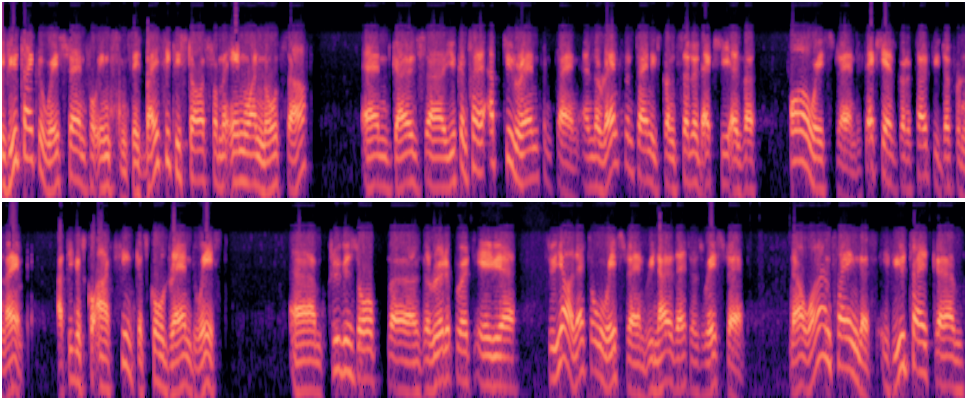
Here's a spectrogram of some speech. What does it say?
If you take the West Rand, for instance, it basically starts from the N1 north-south and goes, uh, you can say up to Randfontein. And the Randfontein is considered actually as a far West Rand. It actually has got a totally different name. I think it's called, I think it's called Rand West. Um, Krugersdorp, uh, the Roodepoort area. So yeah, that's all West Rand. We know that as West Rand. Now, why I'm saying this, if you take um,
